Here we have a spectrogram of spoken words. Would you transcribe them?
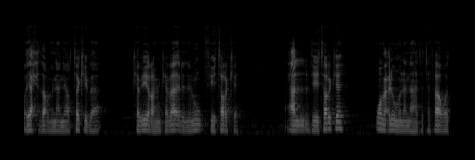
ويحذر من أن يرتكب كبيرة من كبائر الذنوب في تركه في تركه ومعلوم أنها تتفاوت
